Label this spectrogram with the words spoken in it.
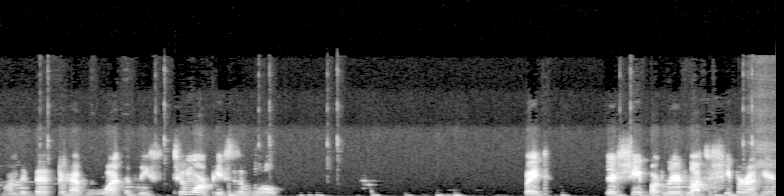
Come on, they better have one, at least two more pieces of wool. Wait, there's sheep. There's lots of sheep around here.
